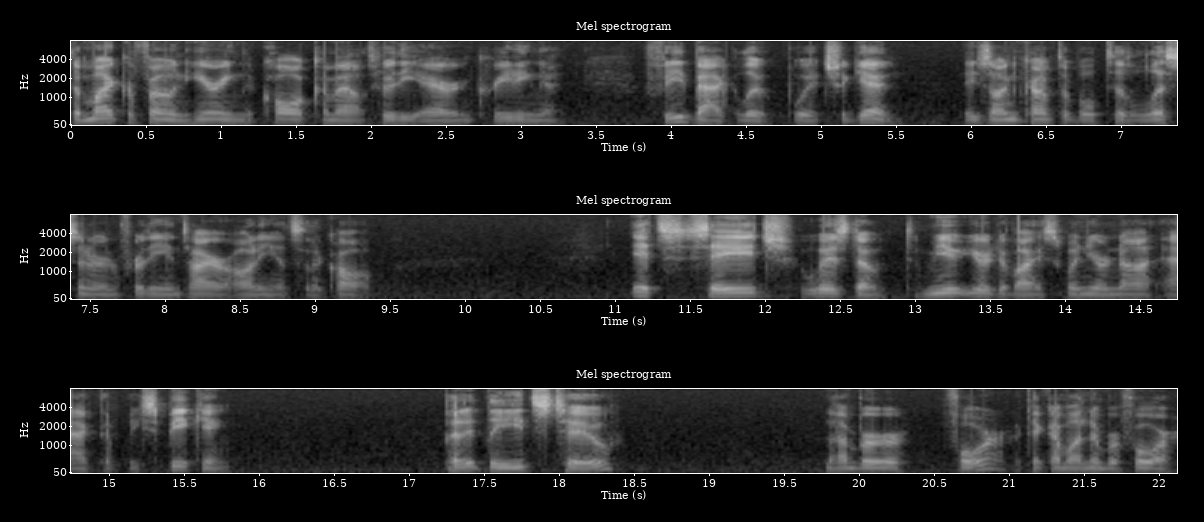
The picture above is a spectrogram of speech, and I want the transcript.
the microphone hearing the call come out through the air and creating that feedback loop, which again is uncomfortable to the listener and for the entire audience of the call. It's sage wisdom to mute your device when you're not actively speaking. But it leads to number four. I think I'm on number four.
